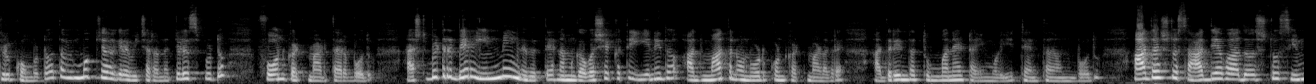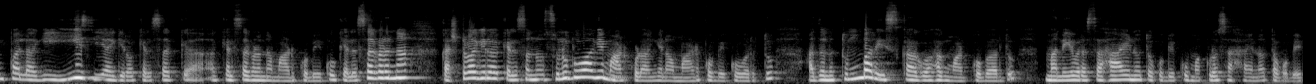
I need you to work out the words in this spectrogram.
ತಿಳ್ಕೊಂಬಿಟ್ಟು ಅಥವಾ ಮುಖ್ಯವಾಗಿರೋ ವಿಚಾರನ ತಿಳಿಸ್ಬಿಟ್ಟು ಫೋನ್ ಕಟ್ ಮಾಡ್ತಾ ಇರ್ಬೋದು. ಅಷ್ಟು ಬಿಟ್ಟರೆ ಬೇರೆ ಇನ್ನೇನಿರುತ್ತೆ ನಮ್ಗೆ ಅವಶ್ಯಕತೆ ಏನಿದೋ ಅದು ಮಾತ್ರ ನಾವು ನೋಡ್ಕೊಂಡು ಕಟ್ ಮಾಡಿದ್ರೆ ಅದರಿಂದ ತುಂಬಾ ಟೈಮ್ ಉಳಿಯುತ್ತೆ ಅಂತ ಅನ್ಬೋದು. ಆದಷ್ಟು ಸಾಧ್ಯವಾದಷ್ಟು ಸಿಂಪಲ್ಲಾಗಿ ಈಸಿಯಾಗಿರೋ ಕೆಲಸ, ಕೆಲಸಗಳನ್ನು ಮಾಡ್ಕೋಬೇಕು. ಕೆಲಸಗಳನ್ನು ಕಷ್ಟವಾಗಿರೋ ಕೆಲಸನೂ ಸುಲಭವಾಗಿ ಮಾಡ್ಕೊಡೋಂಗೆ ನಾವು ಮಾಡ್ಕೋಬೇಕು ಹೊರತು ಅದನ್ನು ತುಂಬ ರಿಸ್ಕ್ ಆಗೋ ಹಾಗೆ ಮಾಡ್ಕೋಬಾರ್ದು. ಮನೆಯವರ ಸಹಾಯನೂ ತಗೋಬೇಕು, ಮಕ್ಕಳು ಸಹಾಯನೂ ತೊಗೋಬೇಕು.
